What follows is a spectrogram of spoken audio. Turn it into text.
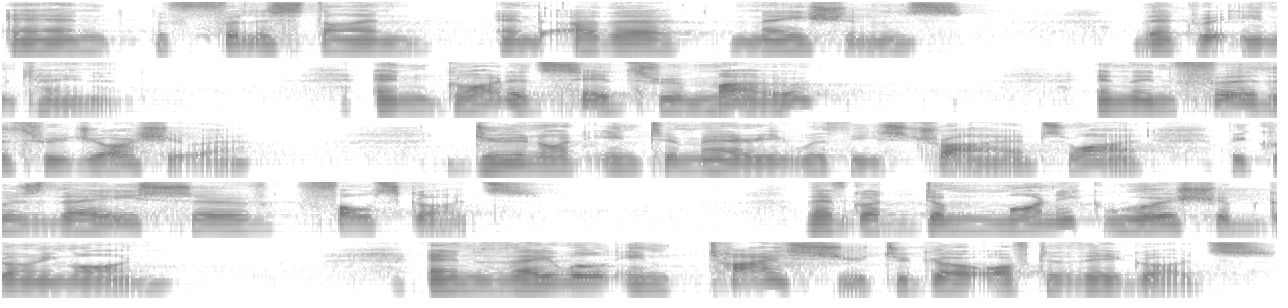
and the Philistine and other nations that were in Canaan. And God had said through Mo, and then further through Joshua, do not intermarry with these tribes. Why? Because they serve false gods. They've got demonic worship going on, and they will entice you to go after their gods.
